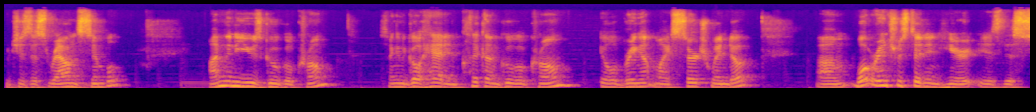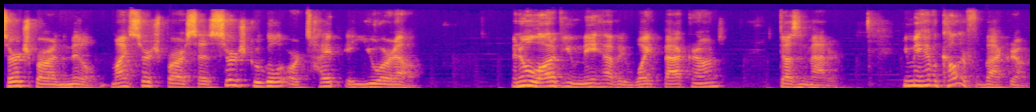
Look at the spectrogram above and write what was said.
which is this round symbol. I'm going to use Google Chrome. So I'm going to go ahead and click on Google Chrome. It will bring up my search window. Um, what we're interested in here is this search bar in the middle. My search bar says search Google or type a URL. I know a lot of you may have a white background doesn't matter. You may have a colorful background,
